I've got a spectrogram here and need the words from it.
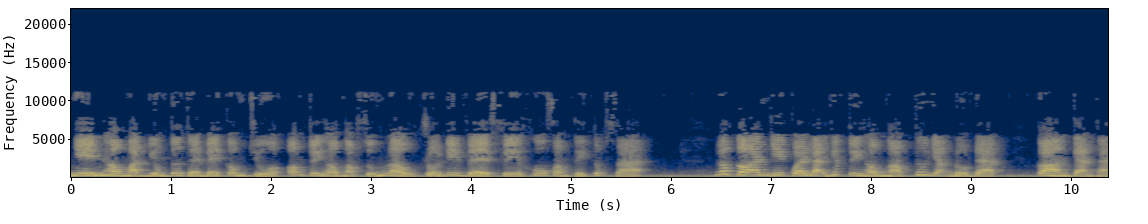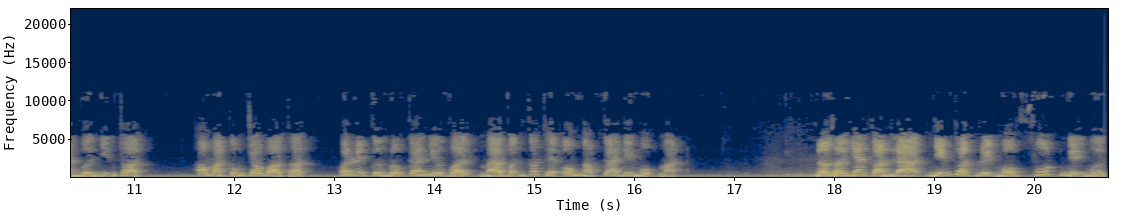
Nhìn hầu mặt dùng tư thế bế công chúa, ôm tùy hầu ngọc xuống lầu, rồi đi về phía khu phòng ký túc xá. Lúc tô anh di quay lại giúp tùy hầu ngọc thu dọn đồ đạc, còn cảm thán với nhiễm thuật. Hầu mặt cũng trâu bò thật, huấn luyện cường độ cao như vậy mà vẫn có thể ôm ngọc ca đi một mặt nửa thời gian còn lại nhiễm thuật luyện một phút, nghỉ mười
